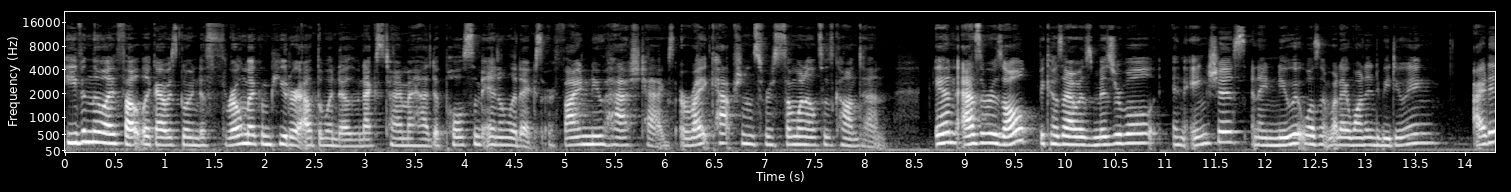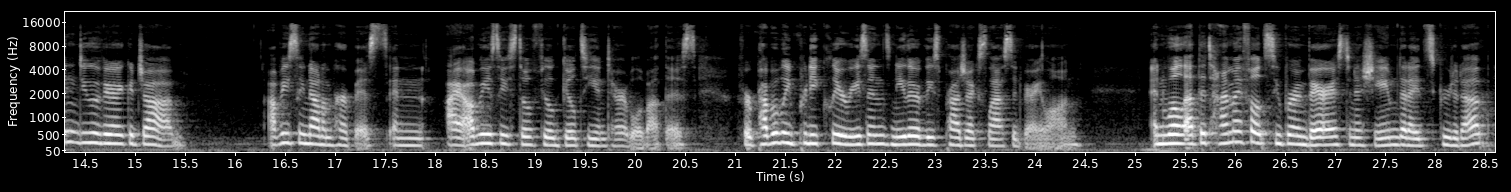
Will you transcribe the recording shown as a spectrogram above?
even though I felt like I was going to throw my computer out the window the next time I had to pull some analytics or find new hashtags or write captions for someone else's content. And as a result, because I was miserable and anxious and I knew it wasn't what I wanted to be doing, I didn't do a very good job. Obviously, not on purpose, and I obviously still feel guilty and terrible about this. For probably pretty clear reasons, neither of these projects lasted very long. And while at the time I felt super embarrassed and ashamed that I'd screwed it up,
